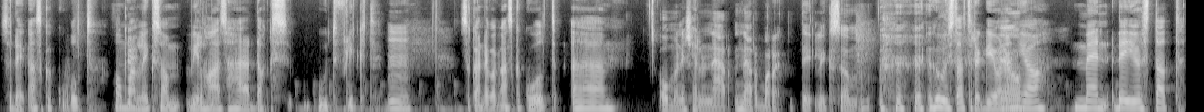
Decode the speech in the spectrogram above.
Så det är ganska coolt. Om Okej. man liksom vill ha en så här dagsutflykt Mm. så kan det vara ganska coolt. Uh, Om man är själv när, närmare till liksom... huvudstadsregionen, Ja. ja. Men det är just att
